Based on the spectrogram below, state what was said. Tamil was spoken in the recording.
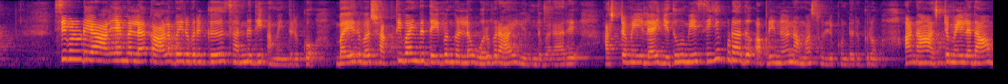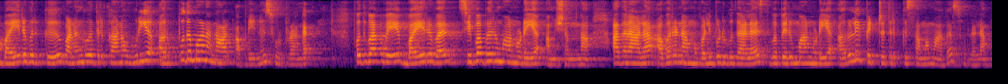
சிவனுடைய ஆலயங்களில் காலபைரவருக்கு சன்னதி அமைந்திருக்கும். பைரவர் சக்தி வாய்ந்த தெய்வங்களில் ஒருவராக இருந்து வராரு. அஷ்டமியில் எதுவுமே செய்யக்கூடாது அப்படின்னு நாம் சொல்லி கொண்டிருக்கிறோம். ஆனால் அஷ்டமியில் தான் பைரவருக்கு வணங்குவதற்கான உரிய அற்புதமான நாள் அப்படின்னு சொல்கிறாங்க பொதுவாகவே பைரவர் சிவபெருமானுடைய அம்சம்தான். அதனால் அவரை நாம் வழிபடுவதால் சிவபெருமானுடைய அருளை பெற்றதற்கு சமமாக சொல்லலாம்.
